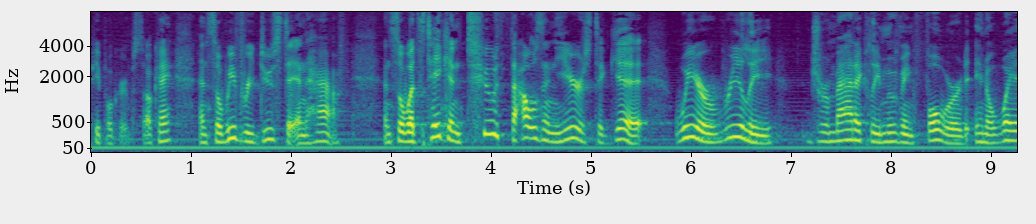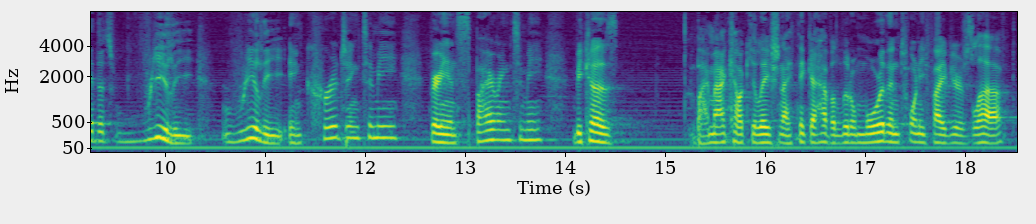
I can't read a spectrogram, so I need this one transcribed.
people groups, okay? And so we've reduced it in half. And so what's taken 2,000 years to get, we are really dramatically moving forward in a way that's really, really encouraging to me, very inspiring to me, because by my calculation, I think I have a little more than 25 years left.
